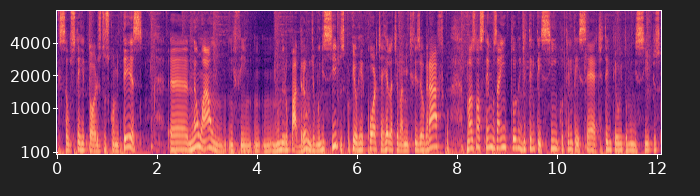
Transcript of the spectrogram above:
que são os territórios dos comitês, é, não há um, enfim, um, um, número padrão de municípios, porque o recorte é relativamente fisiográfico, mas nós temos aí em torno de 35, 37, 38 municípios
